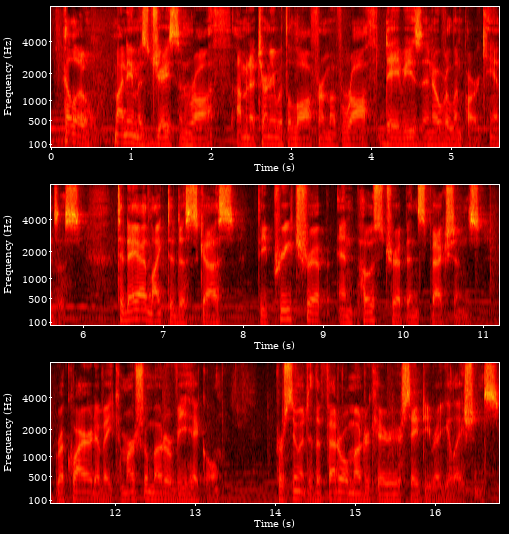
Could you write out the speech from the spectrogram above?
Hello, my name is Jason Roth. I'm an attorney with the law firm of Roth, Davies in Overland Park, Kansas. Today I'd like to discuss the pre-trip and post-trip inspections required of a commercial motor vehicle pursuant to the Federal Motor Carrier Safety Regulations.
